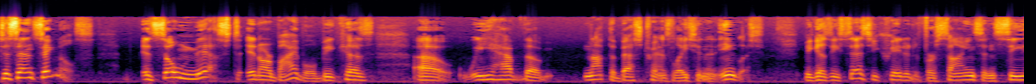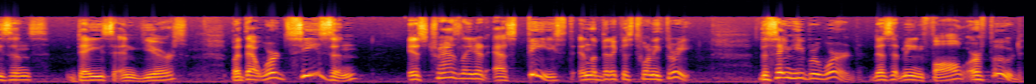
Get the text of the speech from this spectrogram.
to send signals. It's so missed in our Bible because uh, we have the not the best translation in English because He says He created it for signs and seasons, days and years. But that word season is translated as feast in Leviticus 23. The same Hebrew word. Does it mean fall or food?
